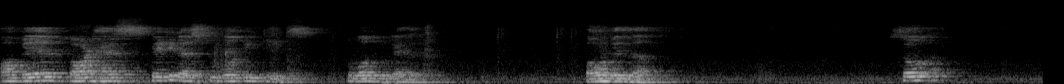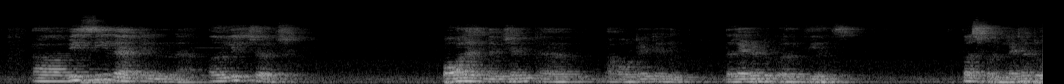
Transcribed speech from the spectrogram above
of where God has created us to work in teams, to work together, bound with love. So uh, we see that in uh, early church, Paul has mentioned uh, about it in the letter to Corinthians. First one, letter to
